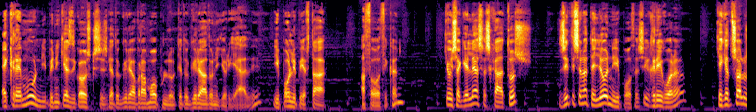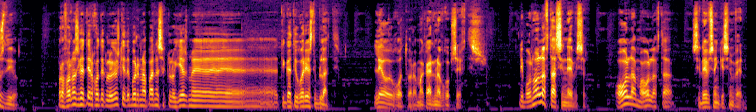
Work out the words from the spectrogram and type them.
Εκκρεμούν οι ποινικές δικόσκουσει για τον κύριο Αβραμόπουλο και τον κύριο Άδωνη Γεωργιάδη. Οι υπόλοιποι 7 αθωώθηκαν. Και ο εισαγγελέας Εσχάτος ζήτησε να τελειώνει η υπόθεση γρήγορα και για τους άλλους δύο. Προφανώς γιατί έρχονται εκλογές και δεν μπορεί να πάνε σε εκλογές με την κατηγορία στην πλάτη. Λέω εγώ τώρα, μακάρι να βγω ψεύτης. Λοιπόν, όλα αυτά συνέβησαν. Όλα μα όλα αυτά συνέβησαν και συμβαίνουν.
